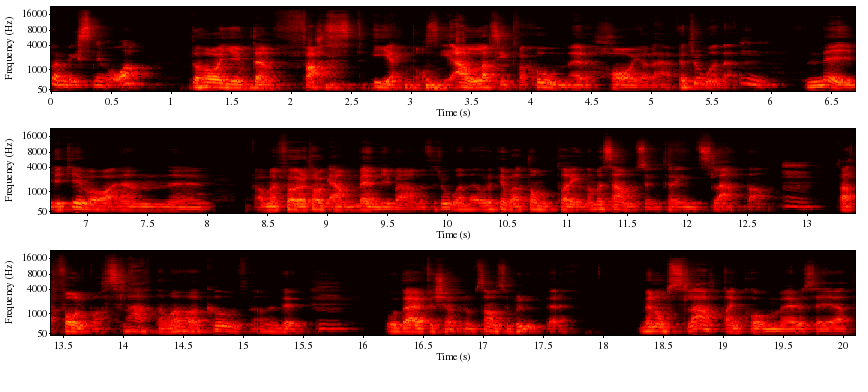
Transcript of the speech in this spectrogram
på en viss nivå. Du har ju inte en fast etos. I alla situationer har jag det här förtroendet. Mm. Nej, det kan ju vara en... Ja, men företag använder ju varandras förtroende och det kan vara att de tar in, ja men Samsung tar in Zlatan. Mm. För att folk bara Zlatan, wow, vad coolt. Ja, men. Mm. Och därför köper de Samsung-produkter. Men om Zlatan kommer och säger att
